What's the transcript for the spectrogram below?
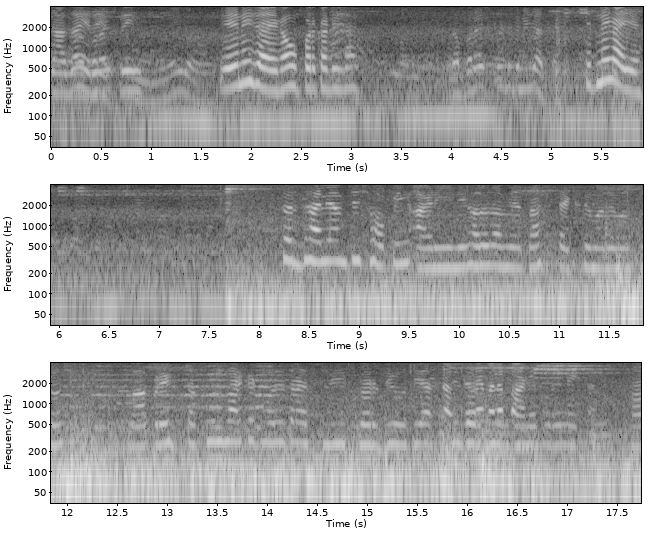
धागा है रे प्रिंट ये नहीं जाएगा ऊपर का डिज़ाइन कितने का ये? तर झाली आमची शॉपिंग आणि निघालोत आम्ही आता टॅक्सीमध्ये बसलो. बापरे तर फुल मार्केटमध्ये तर असली गर्दी होती असली गर्दी मला. पाणीपुरी नाही खाली हा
